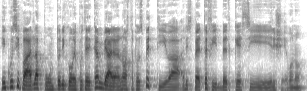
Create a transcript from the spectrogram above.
in cui si parla appunto di come poter cambiare la nostra prospettiva rispetto ai feedback che si ricevono.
